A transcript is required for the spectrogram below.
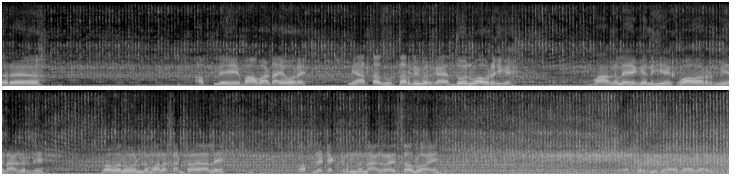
तर आपले बाबा डायवर आहेत. मी आताच उतरले बरं का. दोन वावर ही काय. मागलं एक आणि ही एक वावर मी नांगरले बाबाला म्हणलं मला कंटाळा आलं आहे आपल्या ट्रॅक्टरनं नांगरायला चालू आहे. त्यापूर्वी भाव हा बाबा आहे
